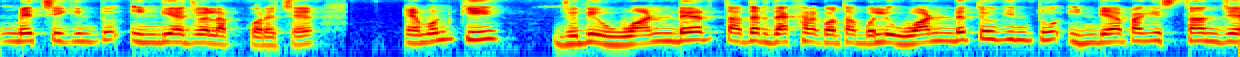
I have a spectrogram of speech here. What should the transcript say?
ম্যাচই কিন্তু ইন্ডিয়া জয়লাভ করেছে। এমনকি যদি ওয়ান ডের তাদের দেখার কথা বলি ওয়ান ডেতেও কিন্তু ইন্ডিয়া পাকিস্তান যে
